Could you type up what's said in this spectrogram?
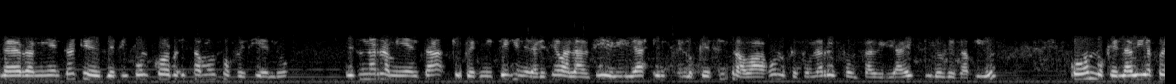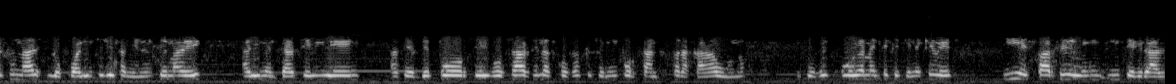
la herramienta que desde People Core estamos ofreciendo es una herramienta que permite generar ese balance de vida entre lo que es el trabajo, lo que son las responsabilidades y los desafíos, con lo que es la vida personal, lo cual incluye también el tema de alimentarse bien, hacer deporte, gozarse las cosas que son importantes para cada uno. Entonces, obviamente que tiene que ver y es parte de un integral,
